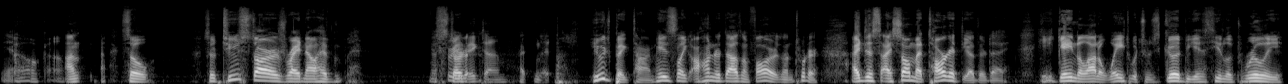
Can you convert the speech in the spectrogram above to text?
Yeah. Oh, okay. On, so so two stars right now have That's started- big time. huge big time. He's like hundred thousand followers on Twitter. I just I saw him at Target the other day. He gained a lot of weight, which was good because he looked really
